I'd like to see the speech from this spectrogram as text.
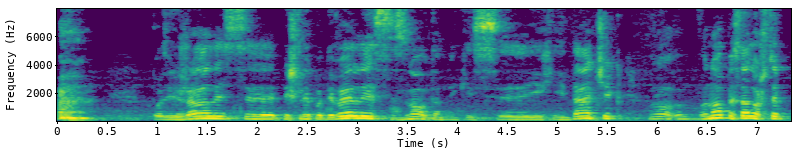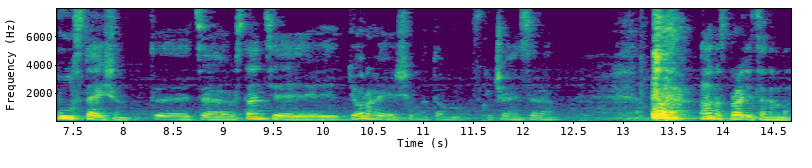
Поз'їжджались, е, пішли, подивились, знов там якийсь е, їхній датчик. Ну, воно писало, що це Pool Station. Ця станція дьоргає, що вона там включає сирен. Але насправді це нема.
